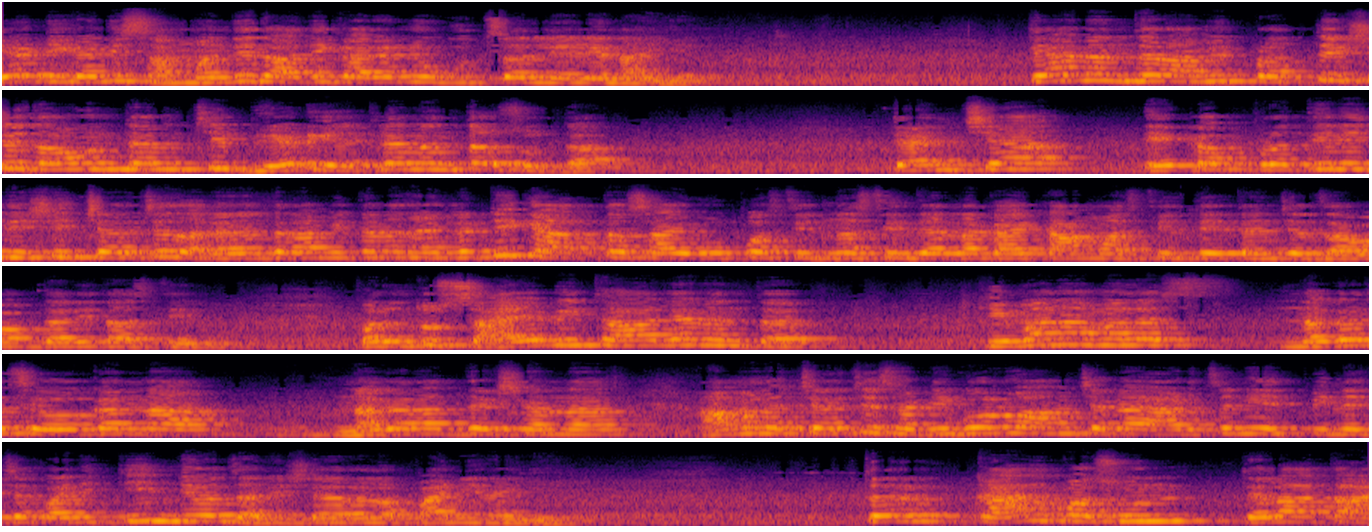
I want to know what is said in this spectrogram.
या ठिकाणी संबंधित अधिकाऱ्यांनी उचललेले नाही आहेत त्यानंतर आम्ही प्रत्यक्ष जाऊन त्यांची भेट घेतल्यानंतर सुद्धा त्यांच्या एका प्रतिनिधीशी चर्चा झाल्यानंतर आम्ही त्यांना सांगितलं ठीक आहे आता साहेब उपस्थित नसतील त्यांना काय काम असतील ते त्यांच्या जबाबदारीत असतील. परंतु साहेब इथं आल्यानंतर किमान आम्हाला नगरसेवकांना नगराध्यक्षांना आम्हाला चर्चेसाठी बोलवा आमच्या काय अडचणी आहेत पिण्याचं पाणी तीन दिवस झाले शहराला पाणी नाहीये. तर कालपासून त्याला आता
